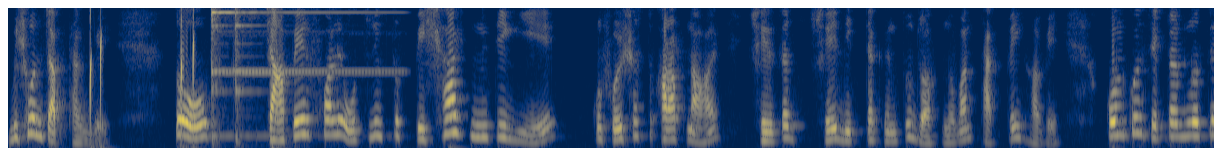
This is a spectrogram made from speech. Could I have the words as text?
ভীষণ চাপ থাকবে। তো চাপের ফলে অতিরিক্ত প্রেশার নিতে গিয়ে কোন শরীর স্বাস্থ্য খারাপ না হয় সেটা সেই দিকটা কিন্তু যত্নবান থাকতেই হবে। কোন কোন সেক্টরগুলোতে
